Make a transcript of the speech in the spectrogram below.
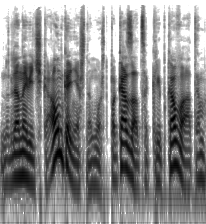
«Но для новичка он, конечно, может показаться крепковатым».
